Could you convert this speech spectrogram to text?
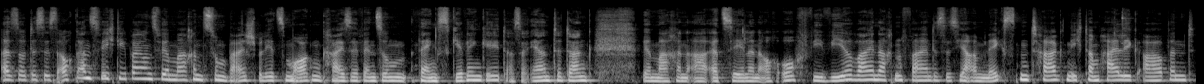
Also das ist auch ganz wichtig bei uns. Wir machen zum Beispiel jetzt Morgenkreise, wenn es um Thanksgiving geht, also Erntedank. Wir machen, äh, erzählen auch oft, wie wir Weihnachten feiern. Das ist ja am nächsten Tag, nicht am Heiligabend.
